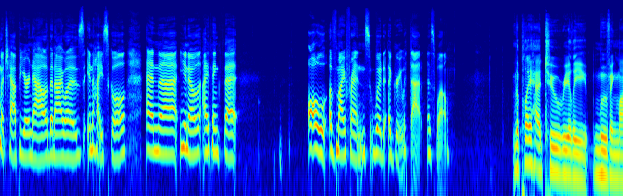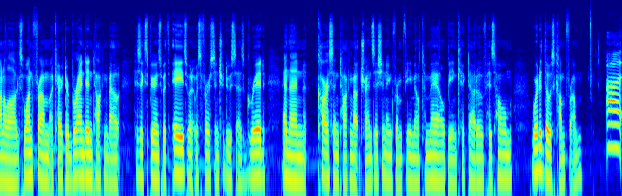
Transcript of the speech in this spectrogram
much happier now than I was in high school. And, uh, you know, I think that all of my friends would agree with that as well the play had two really moving monologues one from a character, Brendan, talking about his experience with AIDS when it was first introduced as GRID, and then Carson talking about transitioning from female to male, being kicked out of his home. Where did those come from? Uh,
